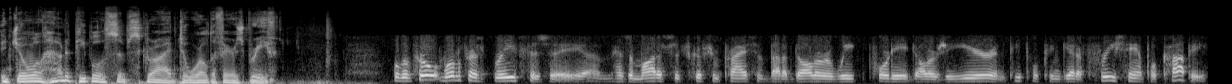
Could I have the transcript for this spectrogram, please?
Joel, how do people subscribe to World Affairs Brief? Well, the World Affairs Brief a um, has a modest subscription price of about a dollar a week, forty-eight dollars a year, and people can get a free sample copy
